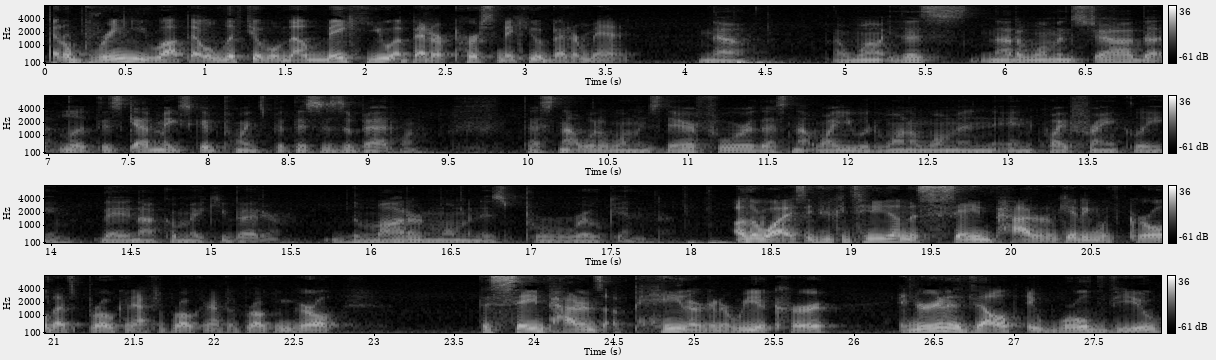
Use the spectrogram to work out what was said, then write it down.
that'll bring you up, that will lift you up, that'll make you a better person, make you a better man. No. I want that's not a woman's job. That look, this guy makes good points, but this is a bad one. That's not what a woman's there for. That's not why you would want a woman, and quite frankly, they're not gonna make you better. The modern woman is broken. Otherwise, if you continue down the same pattern of getting with girl that's broken after broken after broken girl, the same patterns of pain are going to reoccur, and you're going to develop a worldview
